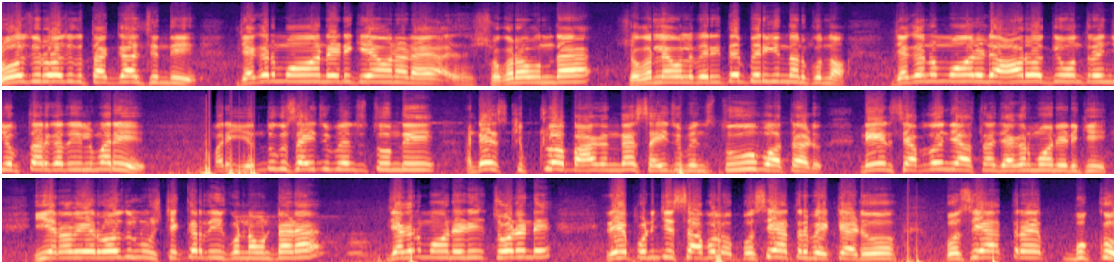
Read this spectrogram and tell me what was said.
రోజు రోజుకు తగ్గాల్సింది. జగన్మోహన్ రెడ్డికి ఏమన్నాడు షుగర్ ఉందా? షుగర్ లెవెల్ పెరిగితే పెరిగింది అనుకుందాం జగన్మోహన్ రెడ్డి ఆరోగ్యవంతులు అని చెప్తారు కదా వీళ్ళు మరి. మరి ఎందుకు సైజు పెంచుతుంది? అంటే స్క్రిప్ట్లో భాగంగా సైజు పెంచుతూ పోతాడు. నేను శబ్దం చేస్తాను జగన్మోహన్ రెడ్డికి. ఈ ఇరవై రోజులు నువ్వు స్టిక్కర్ తీయకుండా ఉంటాడా? జగన్మోహన్ రెడ్డి చూడండి రేపటి నుంచి సభలో బస్సు యాత్ర పెట్టాడు. బస్సు యాత్ర బుక్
